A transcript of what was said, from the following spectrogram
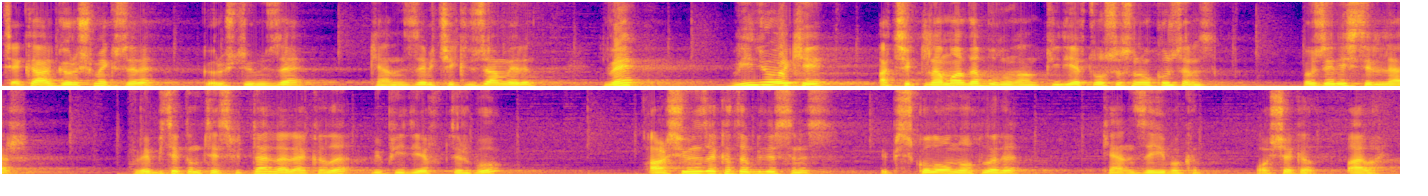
Tekrar görüşmek üzere. Görüştüğümüzde kendinize bir çeki düzen verin ve videodaki açıklamada bulunan PDF dosyasını okursanız özel eleştiriler ve bir takım tespitlerle alakalı bir PDF'tir bu. arşivinize katabilirsiniz. Ve psikoloğun notları kendinize iyi bakın. Hoşçakalın. Bay bay.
